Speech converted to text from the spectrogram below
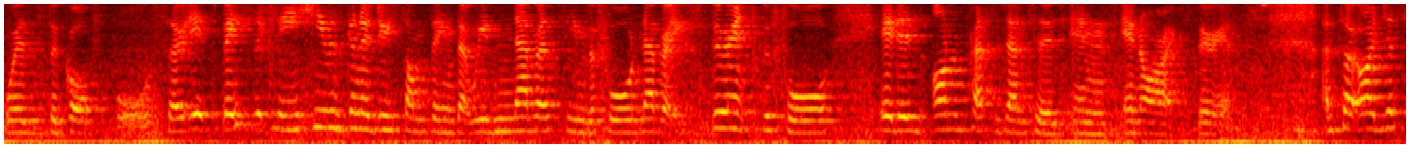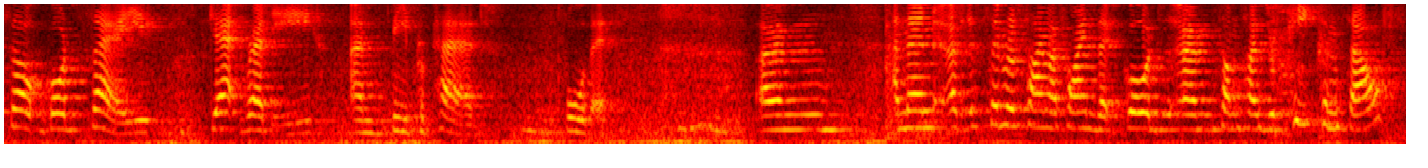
was the golf ball. So it's basically he was going to do something that we've never seen before, never experienced before. It is unprecedented in, in our experience. And so I just felt God say, get ready and be prepared for this. Um, and then at a similar time, I find that God um, sometimes repeats himself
